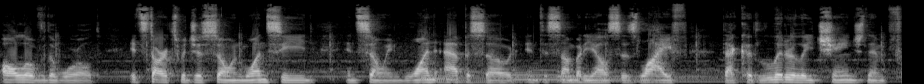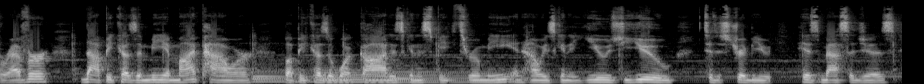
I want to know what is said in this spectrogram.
all over the world. It starts with just sowing one seed and sowing one episode into somebody else's life that could literally change them forever, not because of me and my power, but because of what God is going to speak through me and how He's going to use you to distribute His messages.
